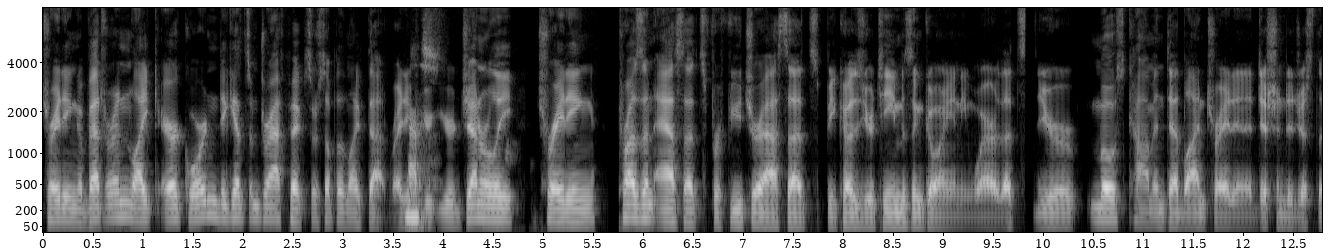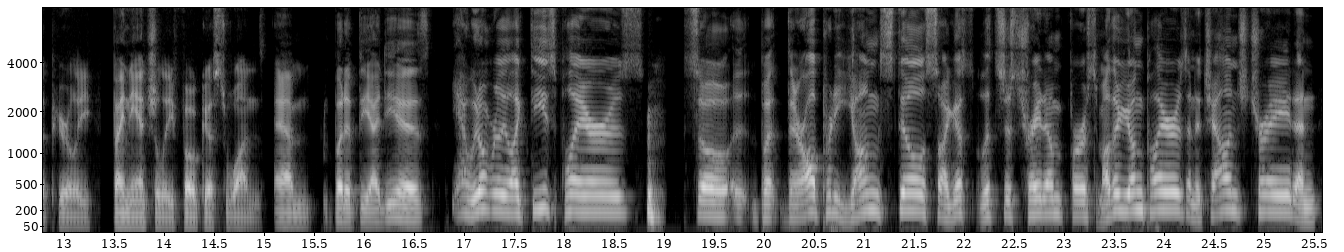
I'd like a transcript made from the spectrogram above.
trading a veteran like Eric Gordon to get some draft picks or something like that, right? You're, you're generally trading present assets for future assets because your team isn't going anywhere. That's your most common deadline trade in addition to just the purely financially focused ones. Um, but if the idea is, yeah, we don't really like these players, So, uh, but they're all pretty young still. So I guess let's just trade them for some other young players and a challenge trade. And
